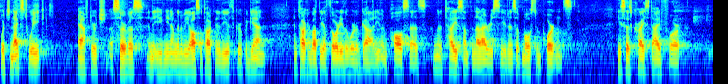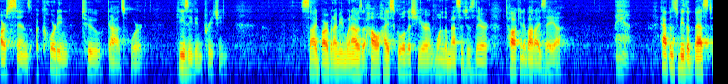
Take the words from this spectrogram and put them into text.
which next week after a uh, service in the evening, I'm going to be also talking to the youth group again and talking about the authority of the Word of God. Even Paul says, I'm going to tell you something that I received, and it's of most importance. He says, Christ died for our sins according to God's Word. He's even preaching. Sidebar, but I mean, when I was at Howell High School this year, one of the messages there talking about Isaiah, man, happens to be the best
